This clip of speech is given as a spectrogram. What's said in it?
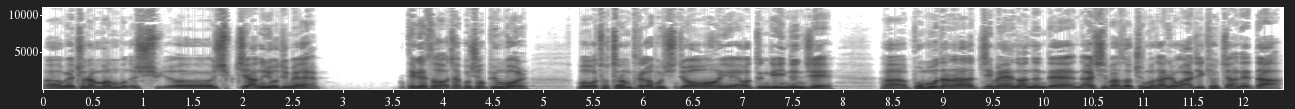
아, 외출 한번 쉬- 어, 쉽지 않은 요즘에 댁에서 자꾸 쇼핑몰 뭐 저처럼 들어가 보시죠. 예, 어떤 게 있는지 아, 봄옷 하나 찜해 놨는데 날씨 봐서 주문하려고 아직 결제 안 했다.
